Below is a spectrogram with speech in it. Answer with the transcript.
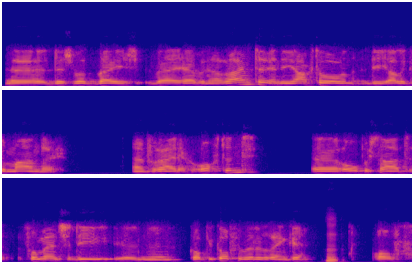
Uh, dus wat wij, wij hebben een ruimte in de jachthoorn die elke maandag en vrijdagochtend open staat voor mensen die een kopje koffie willen drinken. Hm. Of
